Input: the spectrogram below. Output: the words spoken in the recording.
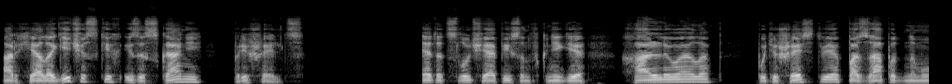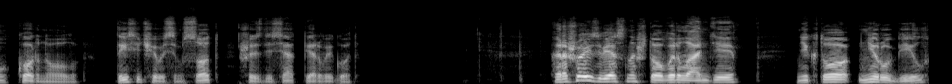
археологических изысканий пришельца. Этот случай описан в книге Халлиуэлла «Путешествие по западному Корнуоллу», 1861 год. Хорошо известно, что в Ирландии никто не рубил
